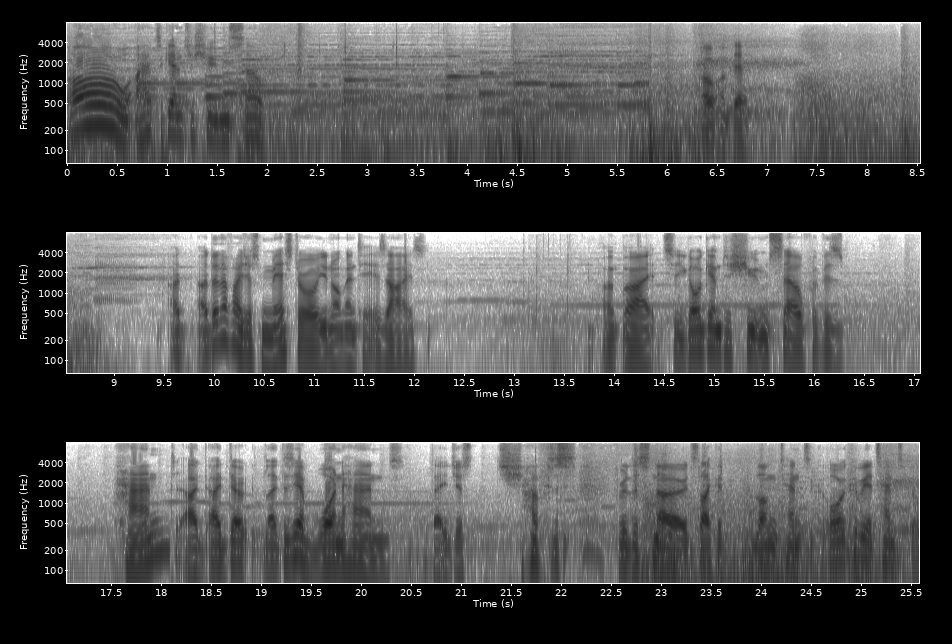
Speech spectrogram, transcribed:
Oh, I had to get him to shoot himself. Oh, I'm dead. I, I don't know if I just missed or you're not meant to hit his eyes. Uh, Alright, so you gotta get him to shoot himself with his hand? I, I don't... Like, does he have one hand that he just shoves through the snow? It's like a long tentacle. Or it could be a tentacle.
